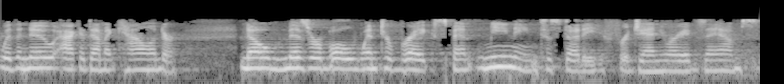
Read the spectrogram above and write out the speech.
with a new academic calendar. No miserable winter break spent meaning to study for January exams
